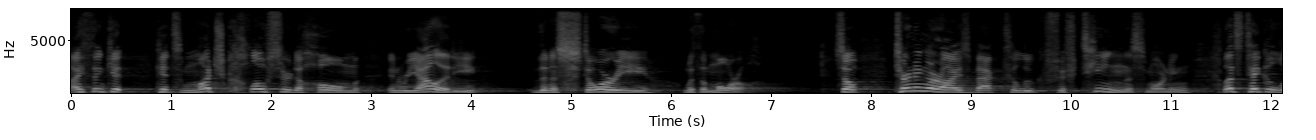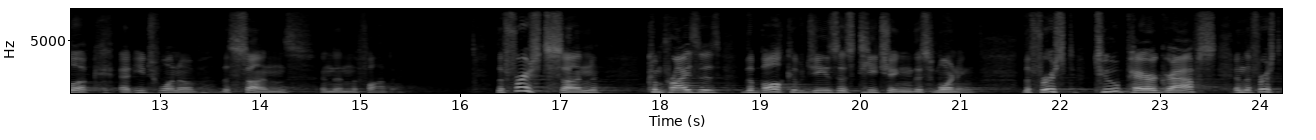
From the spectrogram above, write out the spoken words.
I think it hits much closer to home in reality than a story with a moral. So, turning our eyes back to Luke 15 this morning, let's take a look at each one of the sons and then the father. The first son comprises the bulk of Jesus' teaching this morning. The first two paragraphs and the first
